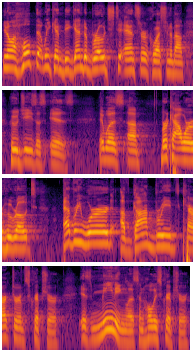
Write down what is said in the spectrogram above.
you know, I hope that we can begin to broach to answer a question about who Jesus is. It was uh, who wrote, Every word of God breathed character of Scripture is meaningless in Holy Scripture,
